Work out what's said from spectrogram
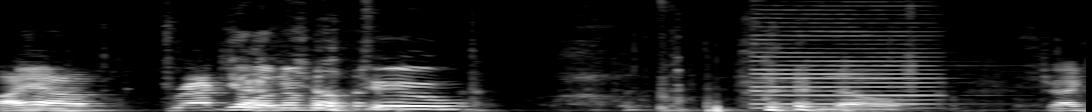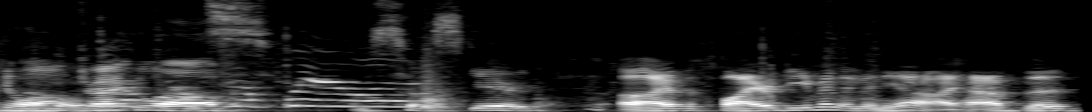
I And have Dracula number two. no. Dracula off, No. Dracula off. I'm so scared. Uh, I have the Fire Demon, and then yeah, I have the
